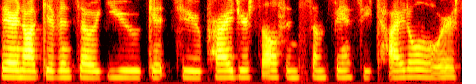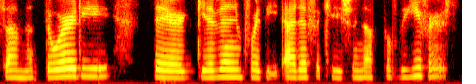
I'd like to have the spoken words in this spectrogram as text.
They are not given so you get to pride yourself in some fancy title or some authority. They are given for the edification of believers,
